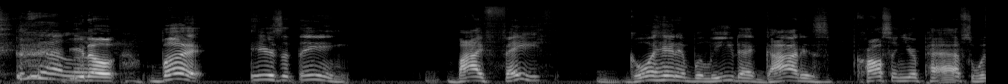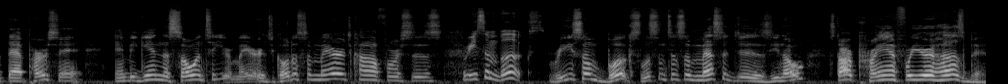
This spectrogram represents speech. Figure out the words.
you know, but here's the thing: by faith, go ahead and believe that God is crossing your paths with that person and begin to sow into your marriage. Go to some marriage conferences, Read some books. read some books, listen to some messages, you know, start praying for your husband.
